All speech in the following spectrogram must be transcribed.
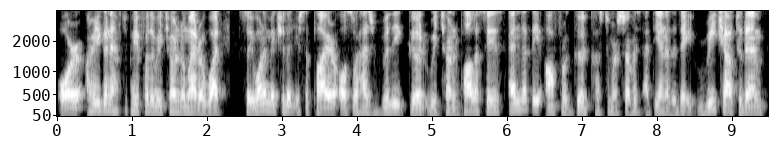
Or are you going to have to pay for the return no matter what? So you want to make sure that your supplier also has really good return policies and that they offer good customer service at the end of the day. Reach out to them,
